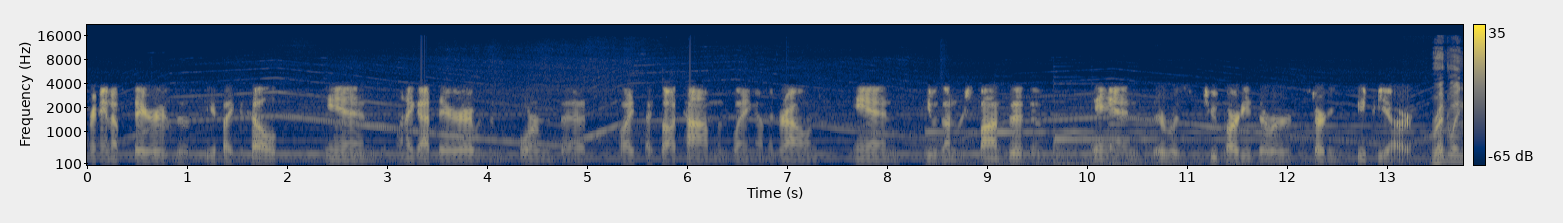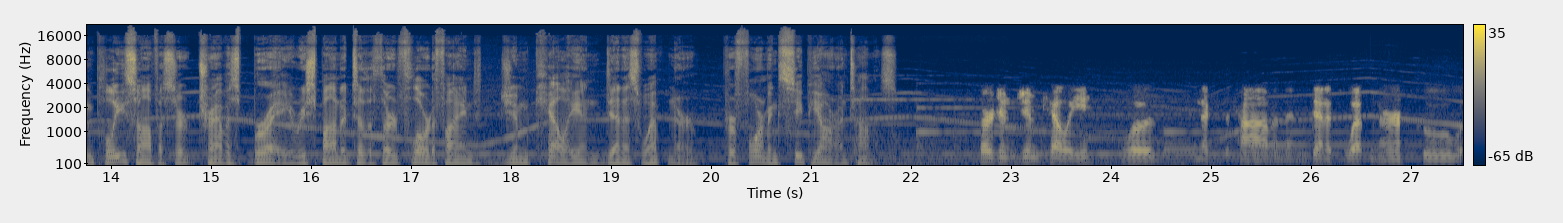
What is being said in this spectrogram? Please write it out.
ran upstairs to see if I could help. And when I got there, I was informed that I saw Tom was laying on the ground and he was unresponsive and there was two parties that were starting CPR. Red Wing police officer Travis Bray responded to the third floor to find Jim Kelly and Dennis Wepner performing CPR on Thomas. Sergeant Jim Kelly was next to Tom, and then Dennis Wepner, who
